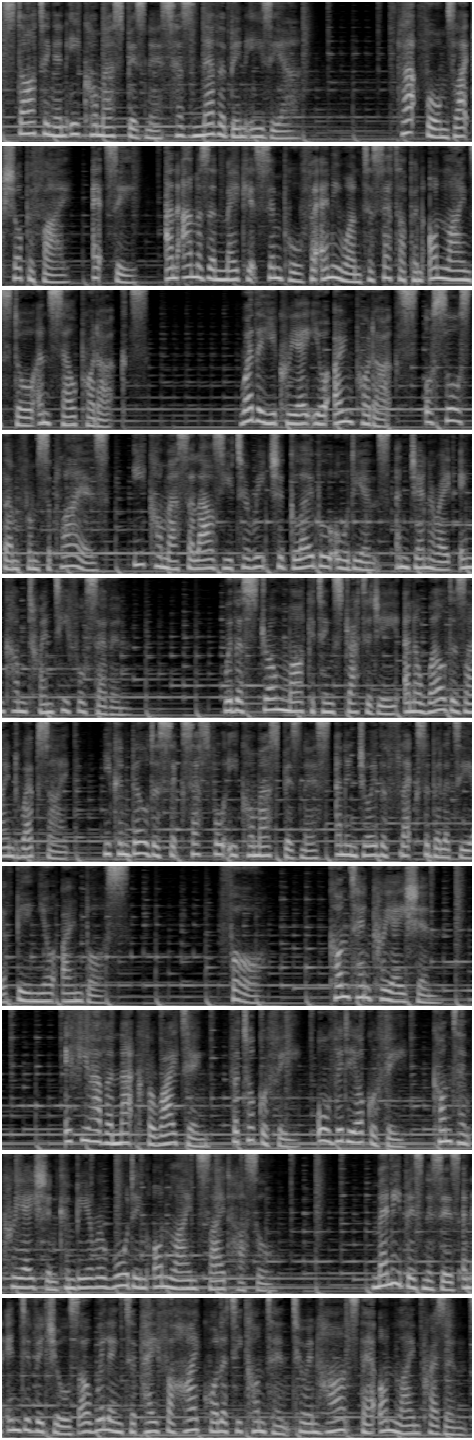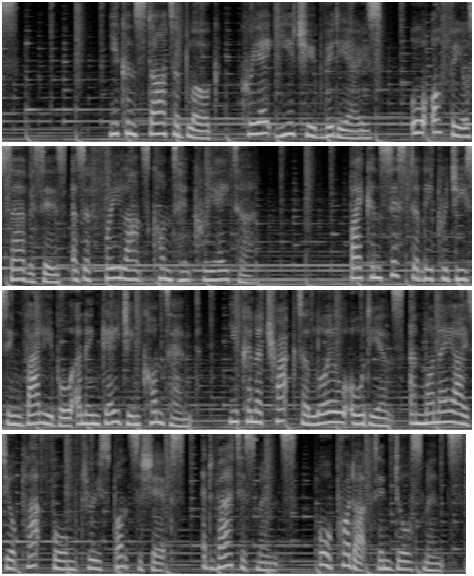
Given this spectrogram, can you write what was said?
Starting an e commerce business has never been easier. Platforms like Shopify, Etsy, and Amazon make it simple for anyone to set up an online store and sell products. Whether you create your own products or source them from suppliers, e commerce allows you to reach a global audience and generate income 24 7. With a strong marketing strategy and a well designed website, you can build a successful e commerce business and enjoy the flexibility of being your own boss. 4. Content creation. If you have a knack for writing, photography, or videography, content creation can be a rewarding online side hustle. Many businesses and individuals are willing to pay for high quality content to enhance their online presence. You can start a blog, create YouTube videos, or offer your services as a freelance content creator. By consistently producing valuable and engaging content, you can attract a loyal audience and monetize your platform through sponsorships, advertisements, or product endorsements.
